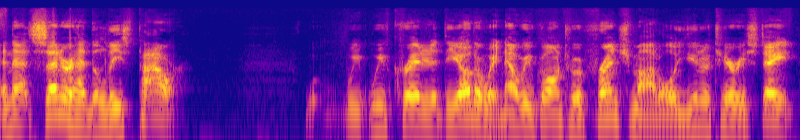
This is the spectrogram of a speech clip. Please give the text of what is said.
And that center had the least power. We, we've created it the other way. Now we've gone to a French model, a unitary state,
